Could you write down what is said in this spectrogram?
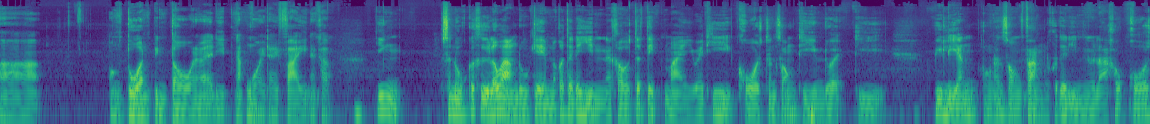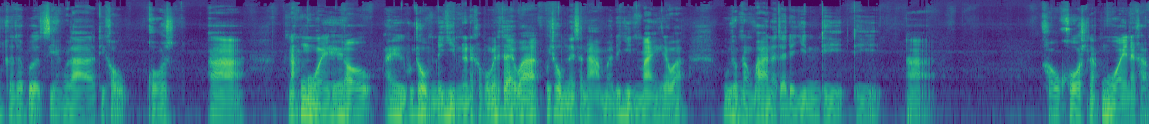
อองตวนปินโตนะอดีตนักมวย Thai Fight นะครับ ยิ่งสนุกก็คือระหว่างดูเกมเราก็จะได้ยินนะเขาจะติดไมค์ไว้ที่โค้ชทั้งสองทีมด้วยที่พี่เลี้ยงของทั้งสองฝั่งเราก็จะยินเวลาเขาโค้ชก็จะเปิดเสียงเวลาที่เขาโค้ชนักมวยให้เราให้ผู้ชมได้ยินด้วยนะครับ ผมไม่แน่ใจว่าผู้ชมในสนามมาได้ยินไหมแต่ว่า ผู้ชมทางบ้านอาจจะได้ยินที่ที่เขาโค้ชนักมวยนะครับ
